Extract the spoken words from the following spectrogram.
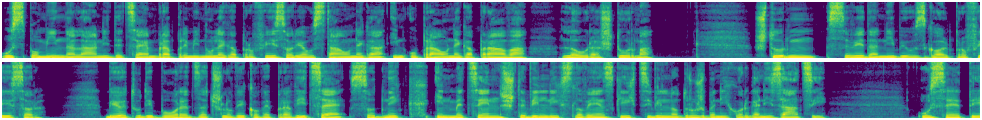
v spomin na lani decembra preminulega profesorja ustavnega in upravnega prava Laura Šturma. Šturm seveda ni bil zgolj profesor. Bil je tudi borec za človekove pravice, sodnik in mecen številnih slovenskih civilno-družbenih organizacij. Vse te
